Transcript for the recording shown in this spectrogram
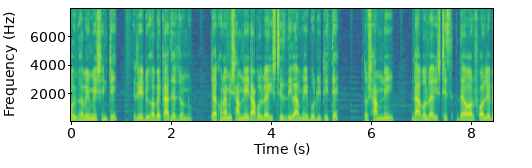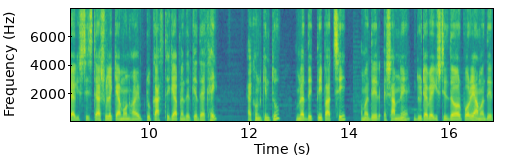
ওইভাবেই মেশিনটি রেডি হবে কাজের জন্য। তো এখন আমি সামনেই ডাবল ব্যাগ স্টিচ দিলাম এই বডিটিতে। তো সামনেই ডাবল ব্যাগ স্টিচ দেওয়ার ফলে ব্যাগ স্টিচটা আসলে কেমন হয় একটু কাছ থেকে আপনাদেরকে দেখাই। এখন কিন্তু আমরা দেখতেই পাচ্ছি আমাদের সামনে দুইটা ব্যাগ স্টিচ দেওয়ার পরে আমাদের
